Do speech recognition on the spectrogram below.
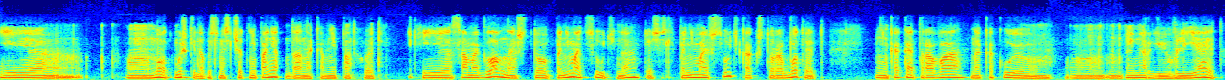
И э, ну вот мышки, допустим, если что-то непонятно, да, она ко мне подходит. И самое главное, что понимать суть, да, то есть если понимаешь суть, как что работает, какая трава на какую э, энергию влияет,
